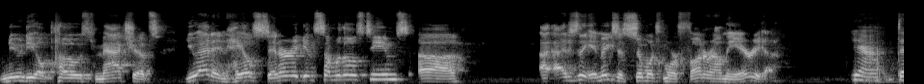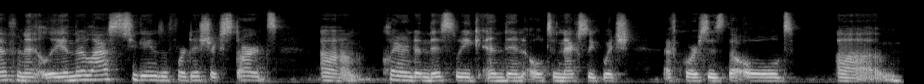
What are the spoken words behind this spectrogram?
New Deal post matchups. You add in Hale Center against some of those teams. Uh, I, I just think it makes it so much more fun around the area. Yeah, definitely. And their last two games before district starts, um, Clarendon this week and then Olton next week, which of course is the old um,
